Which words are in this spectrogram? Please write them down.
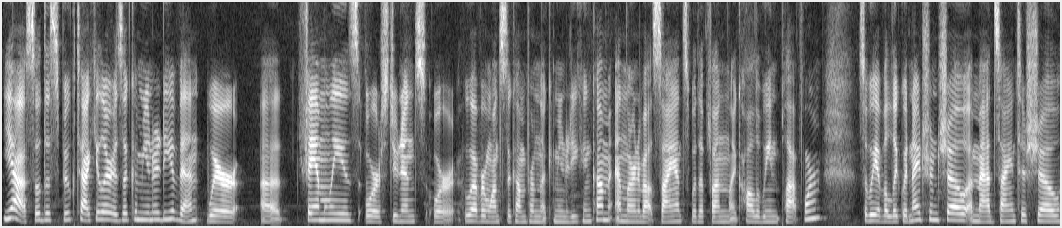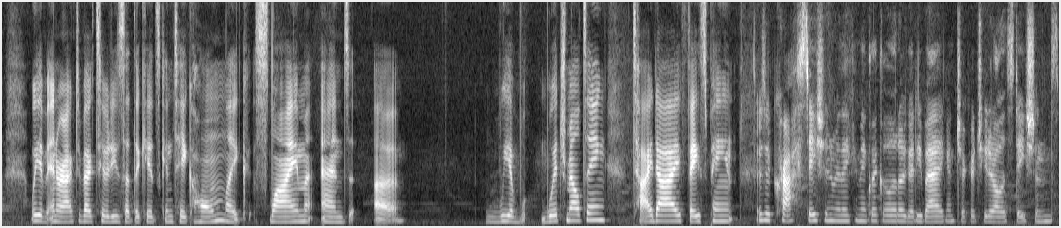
Yeah, so the Spooktacular is a community event where uh, families or students or whoever wants to come from the community can come and learn about science with a fun like Halloween platform. So we have a liquid nitrogen show, a mad scientist show. We have interactive activities that the kids can take home, like slime and uh, we have witch melting, tie dye, face paint. There's a craft station where they can make like a little goodie bag and trick or treat at all the stations.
